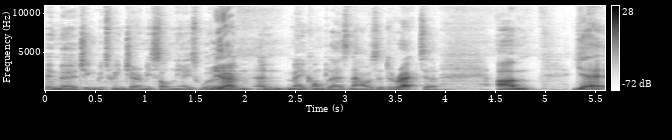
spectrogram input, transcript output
emerging between Jeremy Saulnier's work Yeah. and, and Macon Blair's now as a director. Um, yeah,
